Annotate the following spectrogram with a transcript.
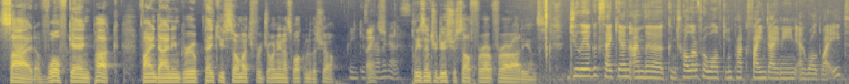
side of Wolfgang Puck Fine Dining Group. Thank you so much for joining us. Welcome to the show. Thank you Thanks. for having us. Please introduce yourself for our, for our audience. Julia Gokcekian, I'm the controller for Wolfgang Puck Fine Dining and Worldwide.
